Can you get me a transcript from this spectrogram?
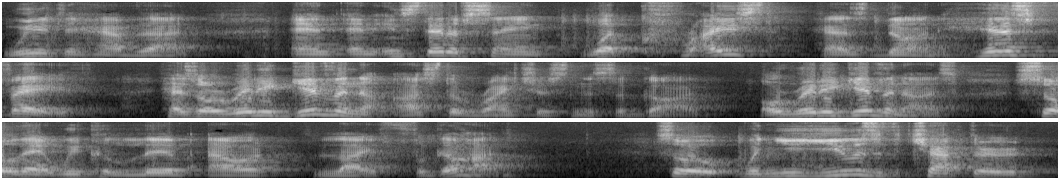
We need to have that. And, and instead of saying what Christ has done, his faith has already given us the righteousness of God, already given us so that we could live our life for God. So when you use chapter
